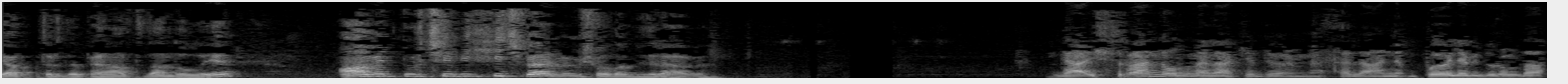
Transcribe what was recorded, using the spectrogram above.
Yaptırdığı penaltıdan dolayı. Ahmet Nur Çebi hiç vermemiş olabilir abi. Ya işte ben de onu merak ediyorum mesela. Hani böyle bir durumda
